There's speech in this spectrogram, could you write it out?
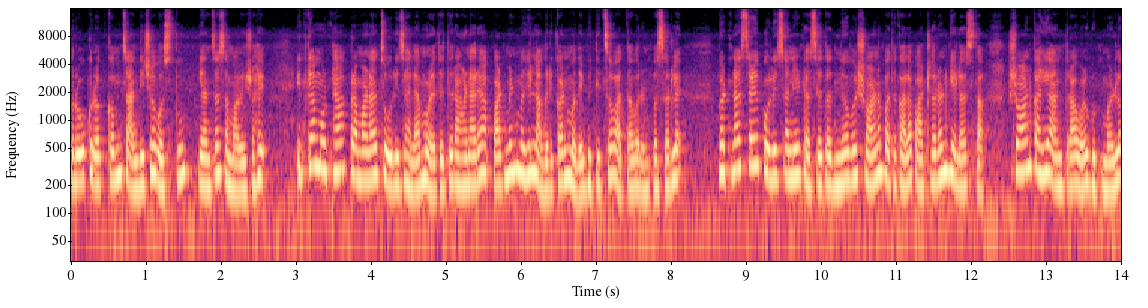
रोख रक्कम चांदीच्या वस्तू यांचा समावेश आहे. इतक्या मोठ्या प्रमाणात चोरी झाल्यामुळे तेथे राहणाऱ्या अपार्टमेंटमधील नागरिकांमध्ये भीतीचं वातावरण पसरलंय. घटनास्थळी पोलिसांनी ठसेतज्ञ व श्वान पथकाला पाचारण केलं असता श्वान काही अंतरावर घुटमळलं.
